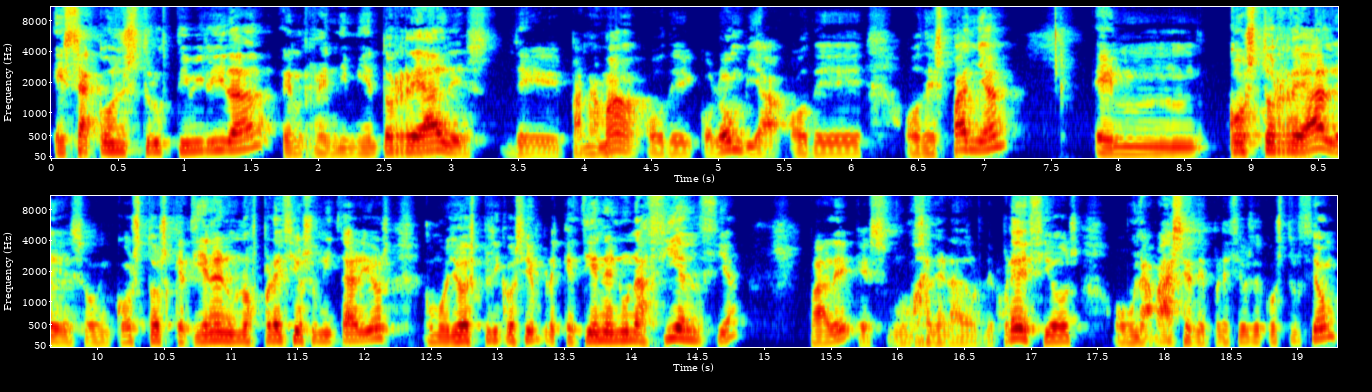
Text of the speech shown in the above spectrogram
esa constructibilidad en rendimientos reales de Panamá o de Colombia o de, o de España, en costos reales o en costos que tienen unos precios unitarios, como yo explico siempre, que tienen una ciencia, ¿vale? Que es un generador de precios o una base de precios de construcción,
